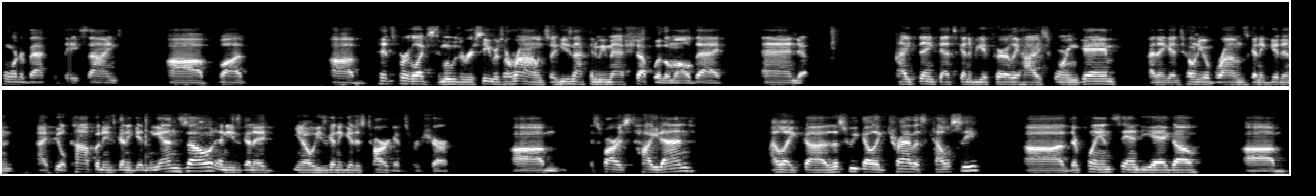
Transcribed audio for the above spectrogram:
cornerback that they signed, uh, but uh, Pittsburgh likes to move the receivers around, so he's not going to be matched up with them all day. And I think that's going to be a fairly high scoring game. I think Antonio Brown's going to get in. I feel confident he's going to get in the end zone, and he's going to, you know, he's going to get his targets for sure. Um, as far as tight end, I like uh, this week. I like Travis Kelce. Uh, they're playing San Diego. Um,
